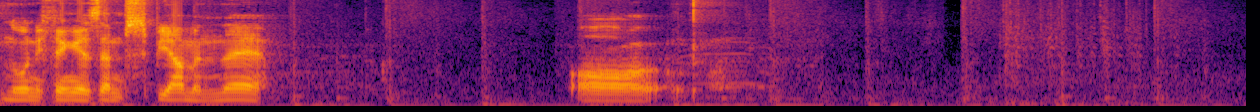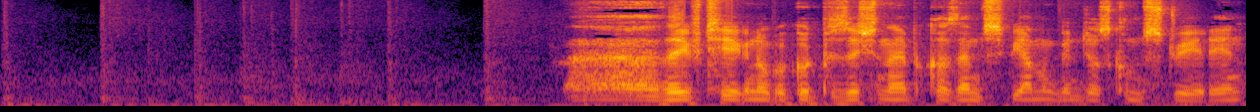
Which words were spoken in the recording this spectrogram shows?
The only thing is them spearmen there. Are Uh, they've taken up a good position there because them spearmen can just come straight in.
